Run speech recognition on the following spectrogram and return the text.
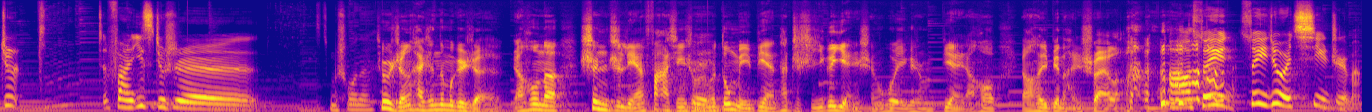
就是 反正意思就是怎么说呢？就是人还是那么个人，然后呢，甚至连发型什么什么都没变，他只是一个眼神或者一个什么变，然后然后他就变得很帅了啊！所以 所以就是气质嘛？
